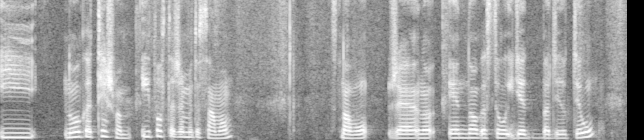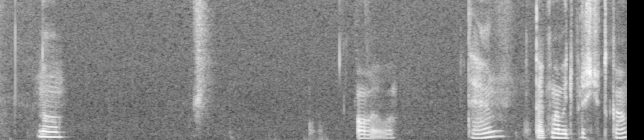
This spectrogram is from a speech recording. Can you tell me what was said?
I nogę też mam. I powtarzamy to samo. Znowu, że no, noga z tyłu idzie bardziej do tyłu. No. O, ten. Tak ma być prościutka.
